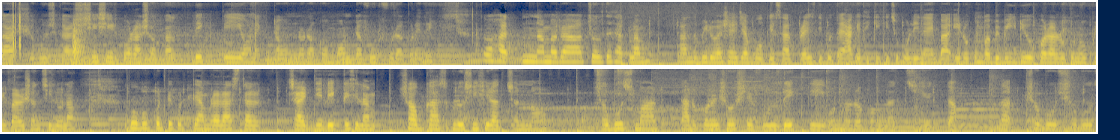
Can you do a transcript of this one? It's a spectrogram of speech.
গাছ সবুজ গাছ শিশির পড়া সকাল, দেখতেই অনেকটা অন্যরকম, মনটা ফুরফুরা করে দেয়। তো আমরা চলতে থাকলাম। বান্ধবীর বাসায় যাব, ওকে সারপ্রাইজ দিব, তাই আগে থেকে কিছু বলি নাই বা এরকমভাবে ভিডিও করারও কোনো প্রিপারেশন ছিল না। উপভোগ করতে করতে আমরা রাস্তার সাইড দিয়ে দেখতেছিলাম, সব গাছগুলো শিশিরাচ্ছন্ন। সবুজ মাঠ, তার উপরে সর্ষে ফুল দেখতেই অন্যরকম লাগছে একটা সবুজ সবুজ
